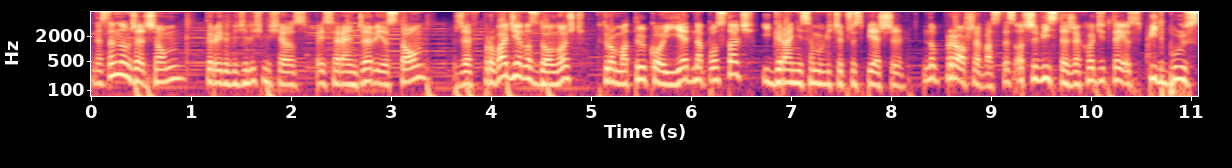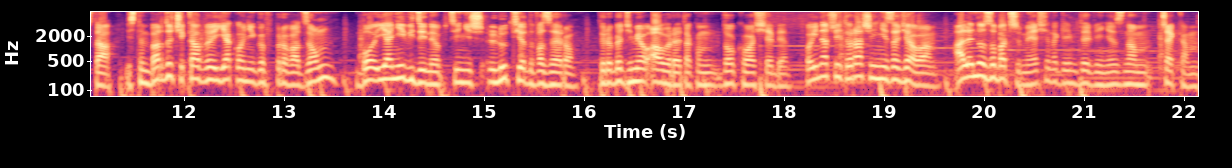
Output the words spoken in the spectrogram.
Następną rzeczą, której dowiedzieliśmy się o Space Ranger jest to, że wprowadzi ona zdolność, którą ma tylko jedna postać i gra niesamowicie przyspieszy. No proszę was, to jest oczywiste, że chodzi tutaj o Speed Boosta. Jestem bardzo ciekawy, jak oni go wprowadzą, bo ja nie widzę innej opcji niż Lucio 2.0, który będzie miał aurę taką dookoła siebie. Bo inaczej to raczej nie zadziała. Ale no zobaczymy, ja się na game devie nie znam, czekam.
